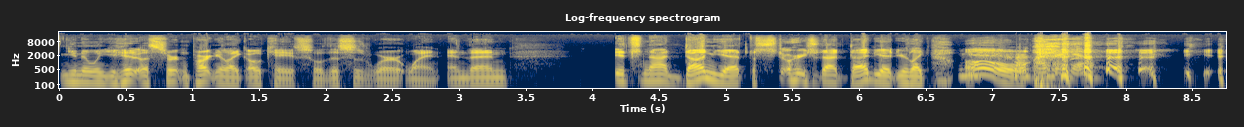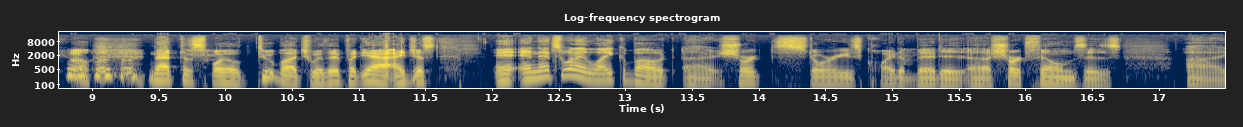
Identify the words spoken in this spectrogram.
you know when you hit a certain part, you're like, okay, so this is where it went, and then it's not done yet. The story's not done yet. You're like, oh, you know, not to spoil too much with it, but yeah, I just and, and that's what I like about uh, short stories quite a bit. Uh, short films is uh,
